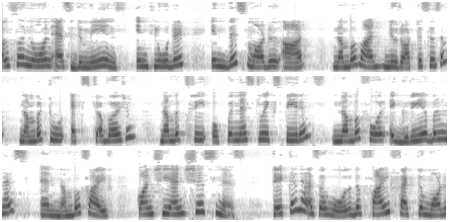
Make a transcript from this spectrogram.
also known as domains included in this model are number one neuro number two extra taken as a whole factors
